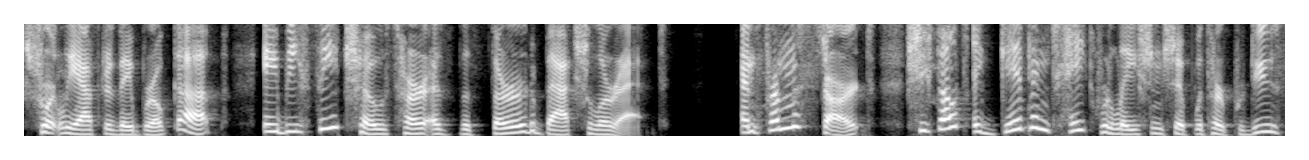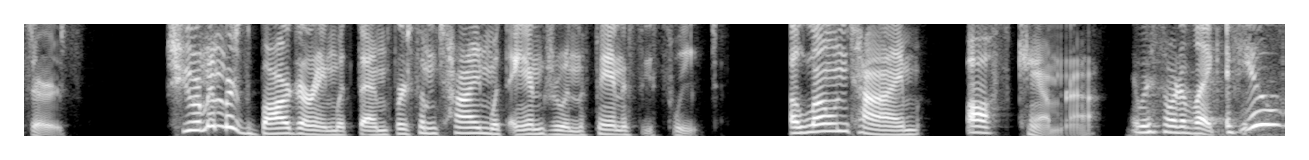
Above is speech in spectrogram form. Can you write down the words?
Shortly after they broke up, ABC chose her as the third bachelorette. And from the start, she felt a give and take relationship with her producers. She remembers bartering with them for some time with Andrew in the fantasy suite. Alone time, off camera. It was sort of like, if you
